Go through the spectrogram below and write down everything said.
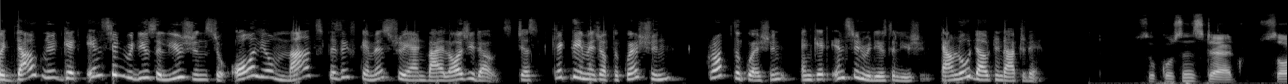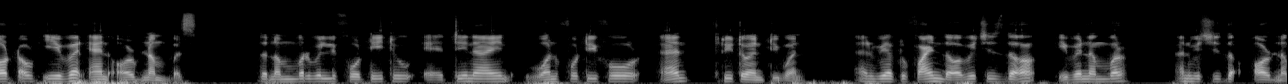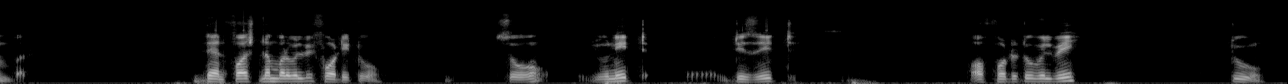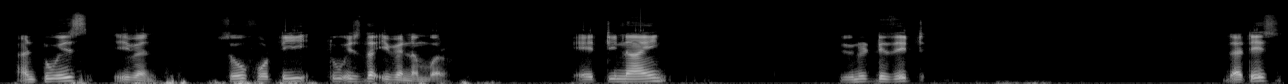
With Doubtnut, get instant video solutions to all your maths, physics, chemistry, and biology doubts. Just click the image of the question, crop the question, and get instant video solution. Download Doubtnut app today. So questions that sort out even and odd numbers. The number will be 42, 89, 144 and 321 and we have to find the which is the even number and which is the odd number. Then first number will be 42 so unit uh, digit of 42 will be 2 and 2 is even. So 42 is the even number. 89 unit digit that is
